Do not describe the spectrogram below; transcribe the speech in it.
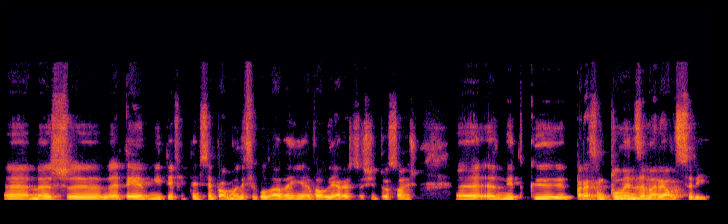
Uh, mas uh, até admito, enfim, tenho sempre alguma dificuldade em avaliar estas situações, uh, admito que parece-me que pelo menos amarelo seria.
